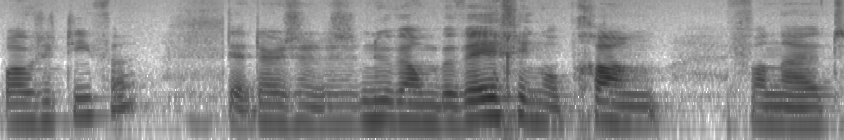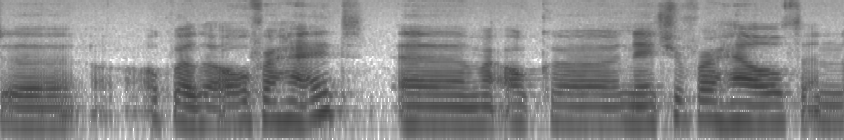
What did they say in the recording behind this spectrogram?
positieve. Er is, is, nu wel een beweging op gang vanuit uh, ook wel de overheid, uh, maar ook Nature for Health en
